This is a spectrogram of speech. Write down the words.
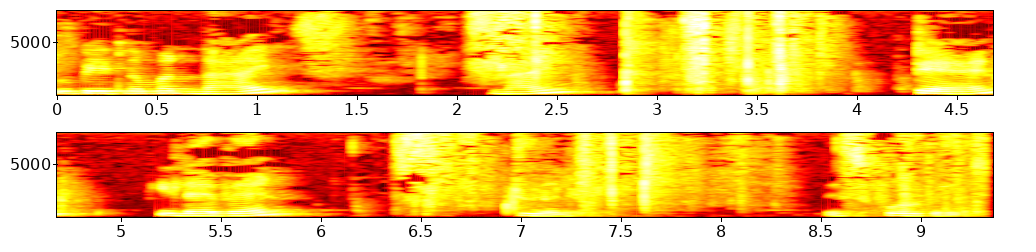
To page number 9 9 10 11 12 this four page.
